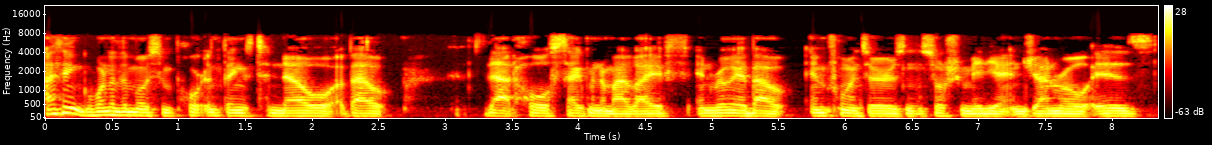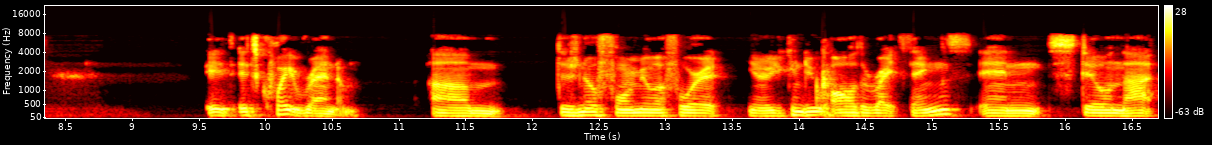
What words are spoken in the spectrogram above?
I think one of the most important things to know about that whole segment of my life and really about influencers and social media in general is it, it's quite random. Um, there's no formula for it. You know, you can do all the right things and still not,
